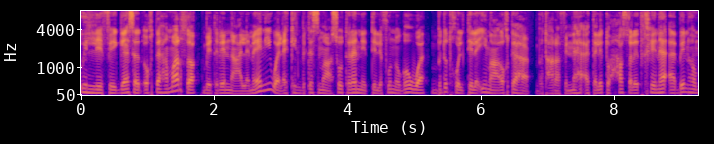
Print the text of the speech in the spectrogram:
واللي في جسد أختها مارثا. بترن على ماني ولكن بتسمع صوت رن التليفون جوه بتدخل تلاقيه مع أختها بتعرف إنها قتلته حصلت خناقة بينهم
